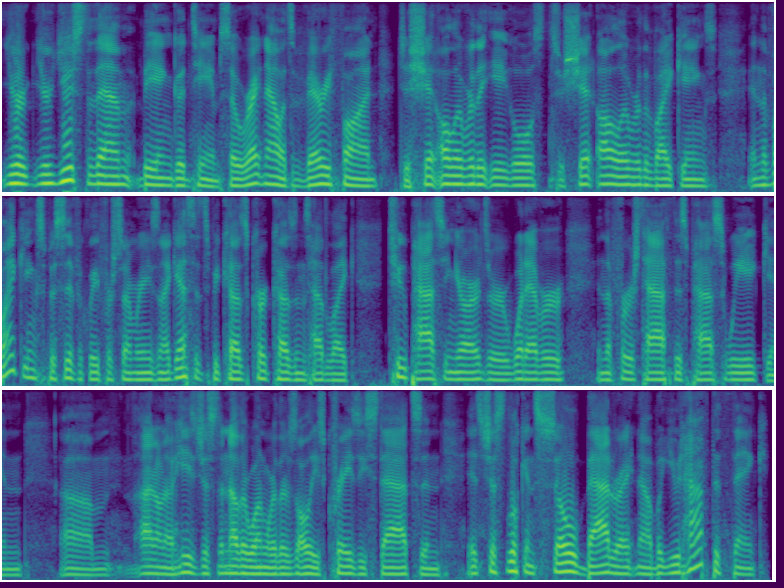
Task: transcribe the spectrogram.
you're you're used to them being good teams. So right now it's very fun to shit all over the Eagles, to shit all over the Vikings, and the Vikings specifically for some reason. I guess it's because Kirk Cousins had like two passing yards or whatever in the first half this past week, and um, I don't know. He's just another one where there's all these crazy stats, and it's just looking so bad right now. But you'd have to think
